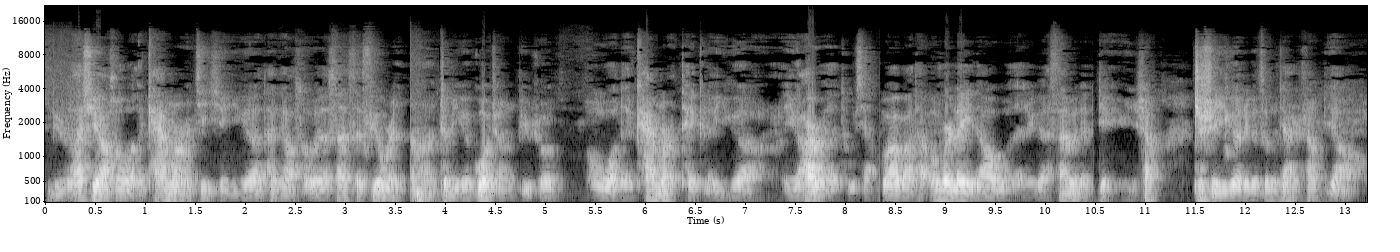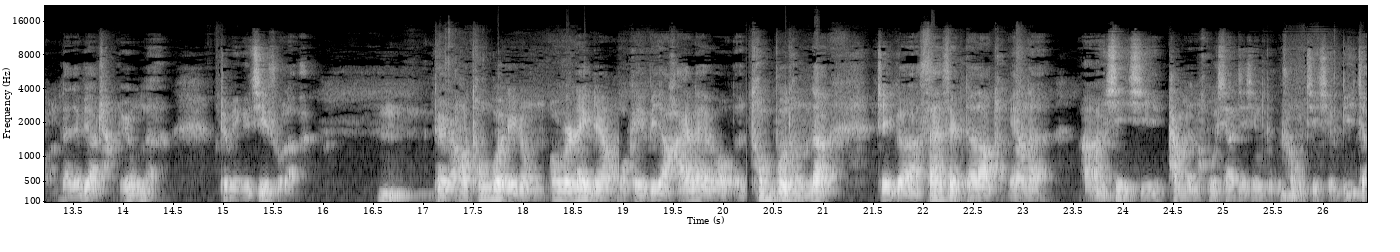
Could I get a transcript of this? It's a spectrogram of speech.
比如说它需要和我的 camera 进行一个它叫所谓的 sensor fusion 啊、这么一个过程。比如说我的 camera take 了一个一个二维的图像，我要把它 overlay 到我的这个三维的点云上，这是一个这个自动驾驶上比较大家比较常用的这么一个技术了吧。嗯，对，然后通过这种 overlay，这样我可以比较 high level 的从不同的这个 sensor 得到同样的啊、呃信息，它们互相进行补充、进行比较。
